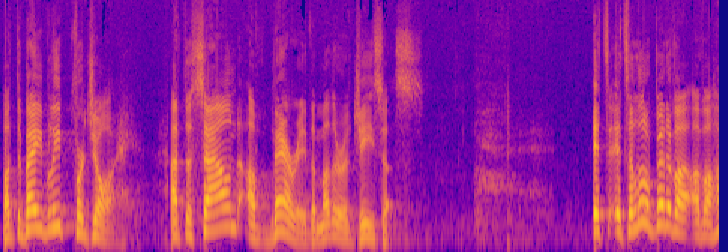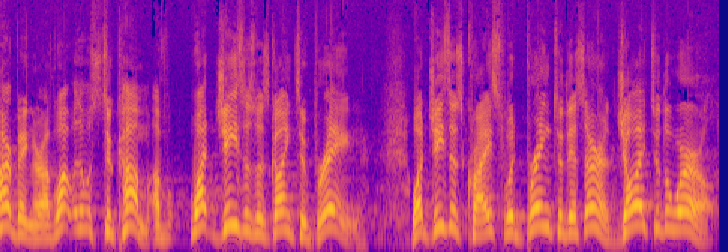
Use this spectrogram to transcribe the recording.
But the babe leaped for joy at the sound of Mary, the mother of Jesus. It's, it's a little bit of a, of a harbinger of what was to come, of what Jesus was going to bring, what Jesus Christ would bring to this earth joy to the world.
